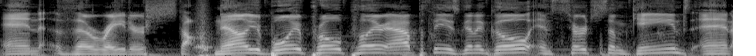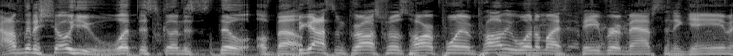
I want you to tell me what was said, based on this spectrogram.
And the Raider stock. Now your boy pro player apathy is going to go and search some games. And I'm going to show you what this gun is still about. We got some Crossroads Hardpoint. Probably one of my favorite maps in the game.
